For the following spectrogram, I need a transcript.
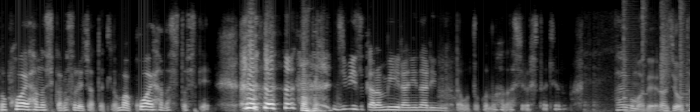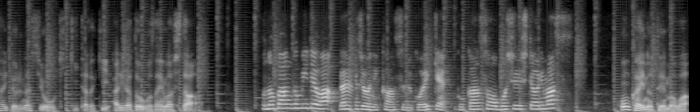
まあ怖い話からそれちゃったけど、まあ怖い話として、自らミイラになりに行った男の話をしたけど。最後までラジオタイトルなしをお聞きいただきありがとうございました。この番組ではラジオに関するご意見、ご感想を募集しております。今回のテーマは、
